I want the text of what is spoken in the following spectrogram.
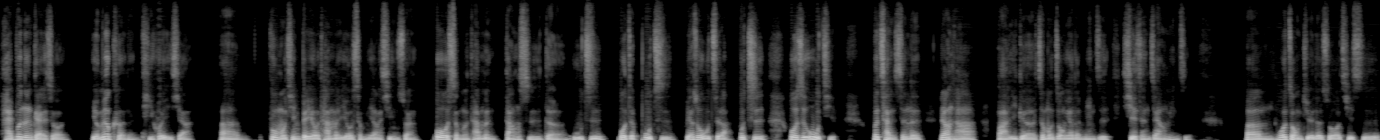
还不能改的时候。有没有可能体会一下啊？父母亲背后他们有什么样的心酸，或什么他们当时的无知或者不知，不要说无知啦，不知或者是误解，会产生了让他把一个这么重要的名字写成这样名字。嗯，我总觉得说，其实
